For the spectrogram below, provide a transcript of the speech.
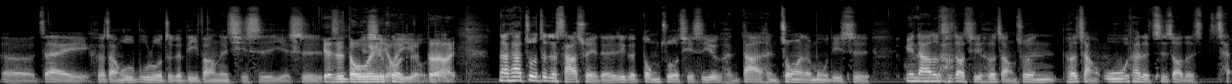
在呃在合掌屋部落这个地方呢，其实也是也是都会有，会有的。对啊，那他做这个洒水的这个动作，其实有个很大很重要的目的是，因为大家都知道，其实河掌村河掌屋它的制造的材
